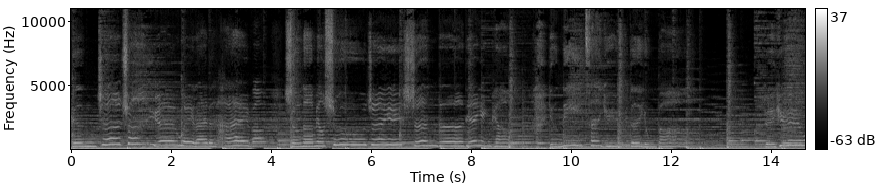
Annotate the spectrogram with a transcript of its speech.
跟着穿越未来的海报，手拿描述这一生对于我。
